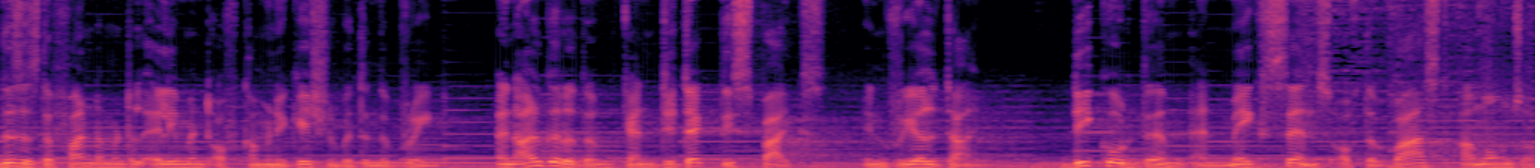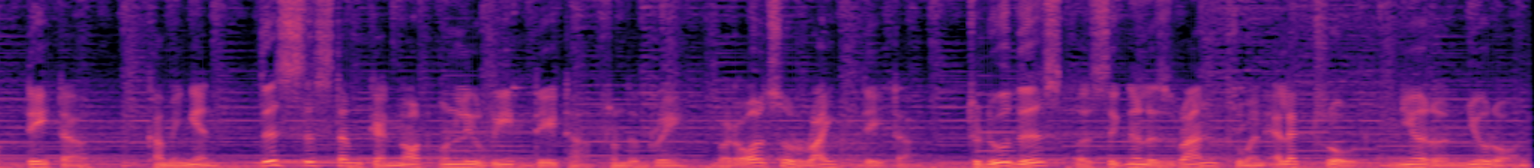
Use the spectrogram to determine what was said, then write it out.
This is the fundamental element of communication within the brain. An algorithm can detect these spikes in real time, decode them, and make sense of the vast amounts of data coming in. This system can not only read data from the brain but also write data. To do this, a signal is run through an electrode near a neuron,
